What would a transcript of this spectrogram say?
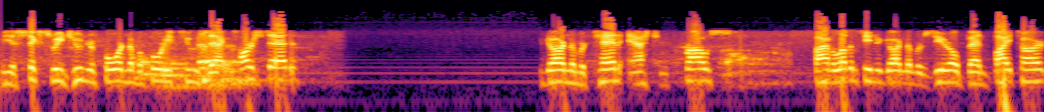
Be a 6'3 junior forward, number 42, Zach Harstead. Guard number 10, Ashton Kraus. 5'11 senior guard number 0, Ben Beitart.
